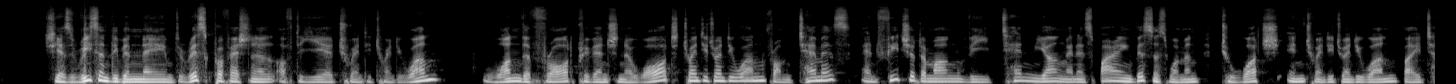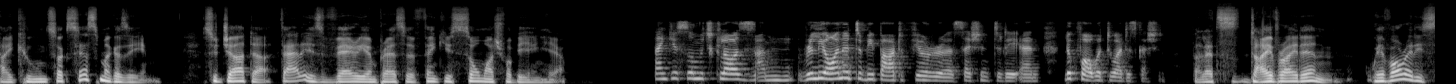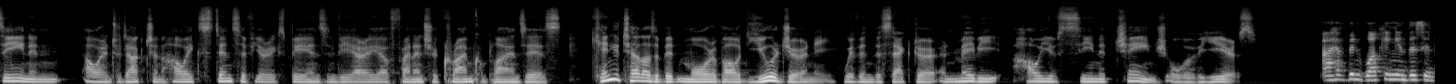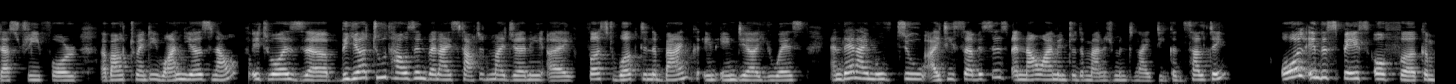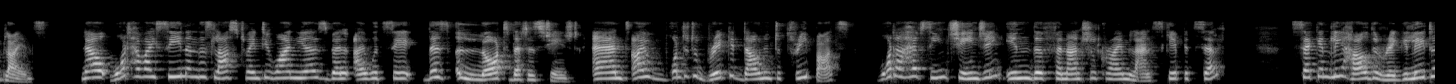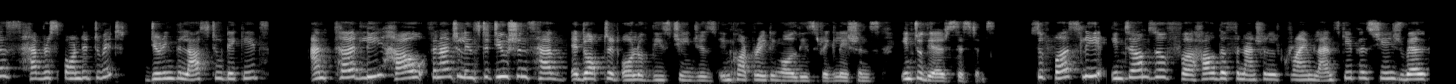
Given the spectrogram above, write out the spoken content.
She has recently been named Risk Professional of the Year 2021, won the Fraud Prevention Award 2021 from Themis, and featured among the 10 young and inspiring businesswomen to watch in 2021 by Tycoon Success magazine. Sujata, that is very impressive. Thank you so much for being here. Thank you so much, Claus. I'm really honored to be part of your uh, session today and look forward to our discussion. Well, let's dive right in. We have already seen in our introduction how extensive your experience in the area of financial crime compliance is. Can you tell us a bit more about your journey within the sector and maybe how you've seen it change over the years? I have been working in this industry for about 21 years now. It was uh, the year 2000 when I started my journey. I first worked in a bank in India, US, and then I moved to IT services, and now I'm into the management and IT consulting, all in the space of uh, compliance. Now, what have I seen in this last 21 years? Well, I would say there's a lot that has changed. And I wanted to break it down into three parts. What I have seen changing in the financial crime landscape itself. Secondly, how the regulators have responded to it during the last two decades. And thirdly, how financial institutions have adopted all of these changes, incorporating all these regulations into their systems. So, firstly, in terms of uh, how the financial crime landscape has changed, well,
